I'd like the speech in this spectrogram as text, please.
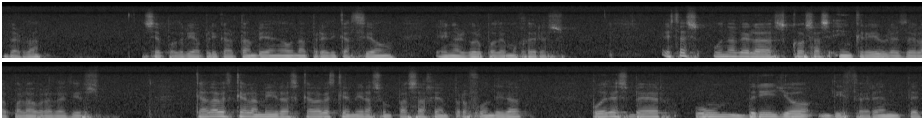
¿verdad? Se podría aplicar también a una predicación en el grupo de mujeres. Esta es una de las cosas increíbles de la palabra de Dios. Cada vez que la miras, cada vez que miras un pasaje en profundidad, puedes ver un brillo diferente,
